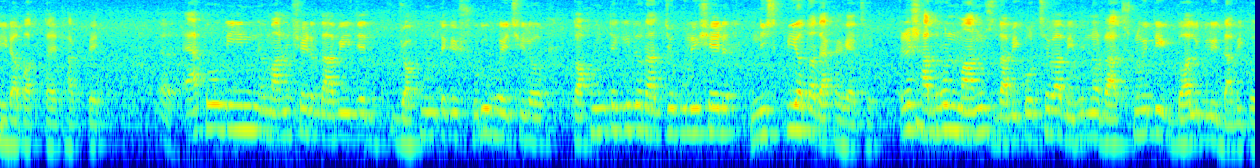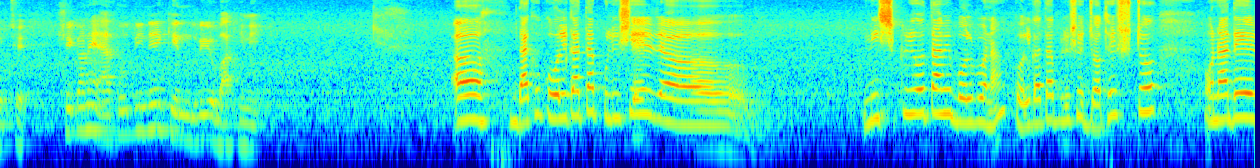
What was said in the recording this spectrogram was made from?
নিরাপত্তায় থাকবে। এতদিন মানুষের দাবি যে যখন থেকে শুরু হয়েছিল তখন থেকেই তো রাজ্য পুলিশের নিষ্ক্রিয়তা দেখা গেছে। এটা সাধারণ মানুষ দাবি করছে বা বিভিন্ন রাজনৈতিক দলগুলি দাবি করছে। সেখানে এতদিনে কেন্দ্রীয় বাহিনী দেখো কলকাতা পুলিশের নিষ্ক্রিয়তা আমি বলব না। কলকাতা পুলিশের যথেষ্ট ওনাদের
